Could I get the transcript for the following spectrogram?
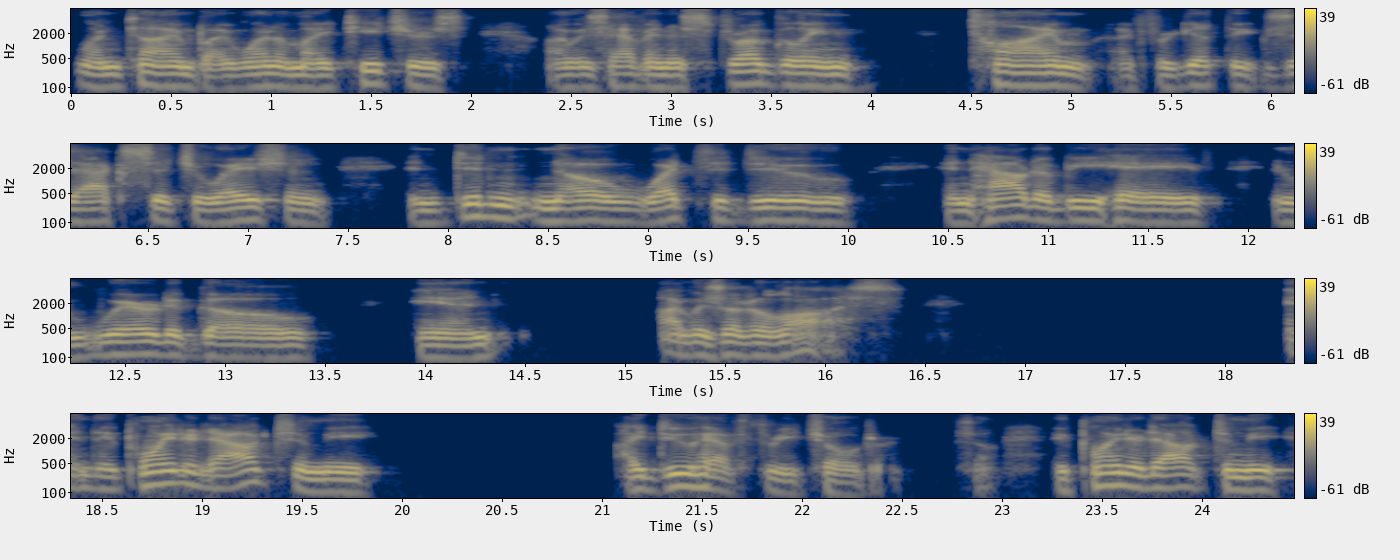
one time by one of my teachers. I was having a struggling time. I forget the exact situation and didn't know what to do and how to behave and where to go. And I was at a loss. And they pointed out to me, I do have three children. So they pointed out to me,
